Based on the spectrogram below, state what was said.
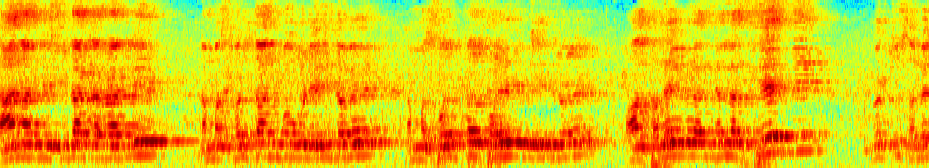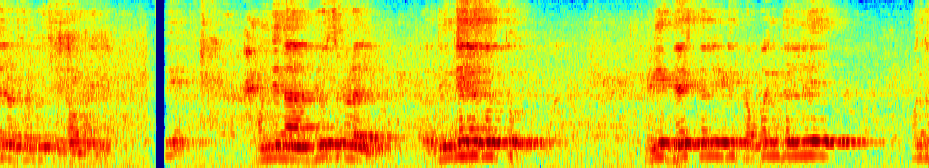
ನಾನಾಗಲಿ ಸುಧಾಕರ್ ಆಗಲಿ ನಮ್ಮ ಸ್ವಂತ ಅನುಭವಗಳು ಏನಿದ್ದಾವೆ, ನಮ್ಮ ಸ್ವಂತ ಸಲಹೆಗಳು ಏನಿದ್ದಾವೆ, ಆ ಸಲಹೆಗಳನ್ನೆಲ್ಲ ಸೇರಿಸಿ ಇವತ್ತು ಸಭೆ ನಡೆಸೋದು ಸಿದ್ದರಾಮಯ್ಯ ಮುಂದಿನ ದಿವಸಗಳಲ್ಲಿ ನಿಮಗೇನೆ ಗೊತ್ತು, ಇಡೀ ದೇಶದಲ್ಲಿ, ಇಡೀ ಪ್ರಪಂಚದಲ್ಲಿ ಒಂದು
